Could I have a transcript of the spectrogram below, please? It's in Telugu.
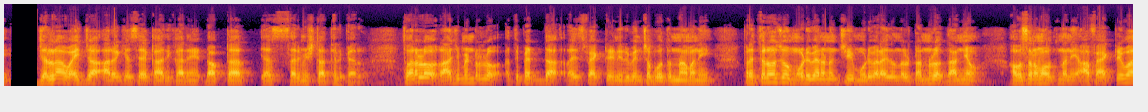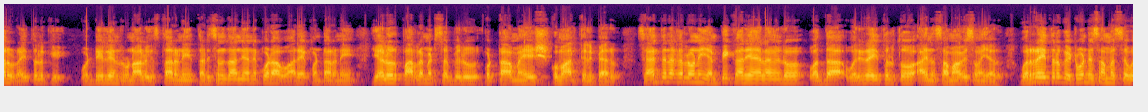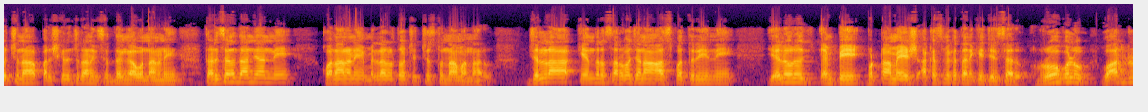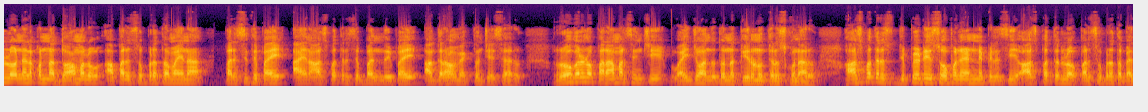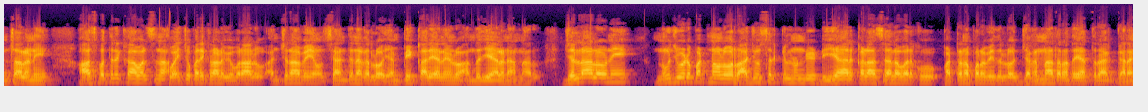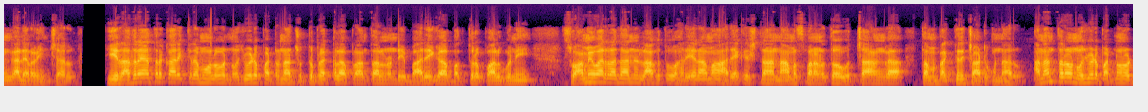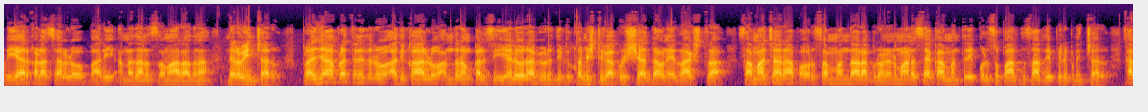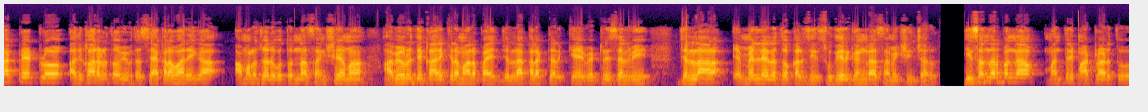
జిల్లా వైద్య ఆరోగ్య శాఖ అధికారి డాక్టర్ ఎస్. శర్మిష్ట తెలిపారు. త్వరలో రాజమండ్రిలో అతిపెద్ద రైస్ ఫ్యాక్టరీ నిర్మించబోతున్నామని ప్రతిరోజు మూడు వేల నుంచి మూడు వేల ఐదు వందల టన్నుల ధాన్యం అవసరమవుతుందని ఆ ఫ్యాక్టరీ వారు రైతులకి వడ్డీ లేని రుణాలు ఇస్తారని తడిసిన ధాన్యాన్ని కూడా వారే కొంటారని ఏలూరు పార్లమెంట్ సభ్యులు పుట్టా మహేష్ కుమార్ తెలిపారు. శాంతినగర్లోని ఎంపీ కార్యాలయంలో వద్ద వరి రైతులతో ఆయన సమావేశమయ్యారు. వరి రైతులకు ఎటువంటి సమస్య వచ్చినా పరిష్కరించడానికి సిద్ధంగా ఉన్నానని తడిసిన ధాన్యాన్ని కొనాలని మిల్లర్లతో చర్చిస్తున్నామన్నారు. జిల్లా కేంద్ర సర్వజన ఆసుపత్రిని ఏలూరు ఎంపీ పుట్టామేష్ ఆకస్మిక తనిఖీ చేశారు. రోగులు వార్డుల్లో నెలకొన్న దోమలు అపరిశుభ్రతమైన పరిస్థితిపై ఆయన ఆసుపత్రి సిబ్బందిపై ఆగ్రహం వ్యక్తం చేశారు. రోగులను పరామర్శించి వైద్యం అందుతున్న తీరును తెలుసుకున్నారు. ఆసుపత్రి డిప్యూటీ సూపరింటెండెంట్ని పిలిచి ఆసుపత్రిలో పరిశుభ్రత పెంచాలని ఆసుపత్రికి కావాల్సిన వైద్య పరికరాల వివరాలు అంచనా వ్యయం శాంతినగర్లో ఎంపీ కార్యాలయంలో అందజేయాలని అన్నారు. జిల్లాలోని నూజివీడు పట్టణంలో రాజీవ్ సర్కిల్ నుండి డిఆర్ కళాశాల వరకు పట్టణ పరవీధుల్లో జగన్నాథ రథయాత్ర ఘనంగా నిర్వహించారు. ఈ రథయాత్ర కార్యక్రమంలో నూజివీడు పట్టణ చుట్టుప్రక్కల ప్రాంతాల నుండి భారీగా భక్తులు పాల్గొని స్వామివారి రథాన్ని లాగుతూ హరేరామ హరే కృష్ణ నామస్మరణతో ఉత్సాహంగా తమ భక్తిని చాటుకున్నారు. అనంతరం నూజివీడు పట్టణంలో డిఆర్ కళాశాలలో భారీ అన్నదాన సమారాధన నిర్వహించారు. ప్రజాప్రతినిధులు అధికారులు అందరం కలిసి ఏలూరు అభివృద్ధికి సమిష్టిగా కృషి చేద్దామని రాష్ట్ర సమాచార పౌర సంబంధాల గృహ నిర్మాణ శాఖ మంత్రి కొలుసు పార్థసారథి పిలుపునిచ్చారు. కలెక్టరేట్లో అధికారులతో వివిధ శాఖల వారీగా అమలు జరుగుతున్న సంక్షేమ అభివృద్ధి కార్యక్రమాలపై జిల్లా కలెక్టర్ కె. వెట్రిసెల్వి జిల్లా ఎమ్మెల్యేలతో కలిసి సుదీర్ఘంగా సమీక్షించారు. ఈ సందర్భంగా మంత్రి మాట్లాడుతూ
